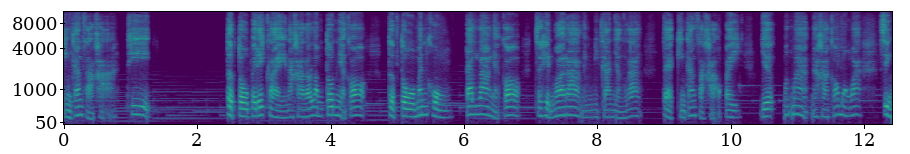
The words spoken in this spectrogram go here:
กิ่งก้านสาขาที่เติบโตไปได้ไกลนะคะ แล้วลำต้นเนี่ยก็เติบโตมั่นคงด้านล่างเนี่ยก็จะเห็นว่ารากเนี่ยมีการหยั่งรากแตกกิ่งก้านสาขาออกไป เยอะมากๆนะคะ ก็มองว่าสิ่ง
